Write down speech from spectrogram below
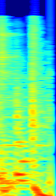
aqui.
